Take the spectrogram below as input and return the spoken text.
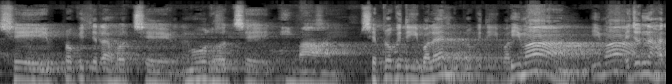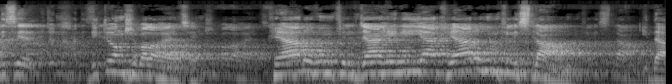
সেই প্রকৃতিটা হচ্ছে মূল হচ্ছে ইমান সে প্রকৃতি কি বলেন? প্রকৃতি ইমান ইমান এই জন্য হাদিসের দ্বিতীয় অংশে বলা হয়েছে। খেয়ারুহুম ফিল জাহিলিয়া, খেয়ারুহুম ফিল ইসলাম। ইদা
